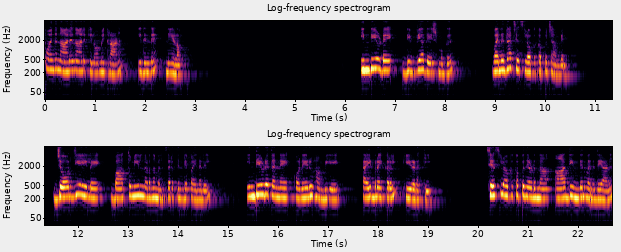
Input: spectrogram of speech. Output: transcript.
പോയിന്റ് നാല് നാല് കിലോമീറ്ററാണ് ഇതിന്റെ നീളം. ഇന്ത്യയുടെ ദിവ്യ ദേശ്മുഖ് വനിതാ ചെസ് ലോകകപ്പ് ചാമ്പ്യൻ. ജോർജിയയിലെ ബാത്തുമിയിൽ നടന്ന മത്സരത്തിന്റെ ഫൈനലിൽ ഇന്ത്യയുടെ തന്നെ കൊനേരു ഹംബിയെ ടൈ ബ്രേക്കറിൽ കീഴടക്കി. ചെസ് ലോകകപ്പ് നേടുന്ന ആദ്യ ഇന്ത്യൻ വനിതയാണ്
